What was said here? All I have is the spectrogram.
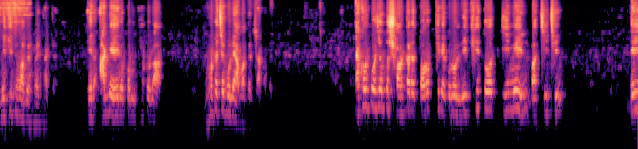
লিখিতভাবে হয়ে থাকে। এর আগে এরকম ঘটনা ঘটেছে বলে আমাদের জানাবে এখন পর্যন্ত সরকারের তরফ থেকে কোনো লিখিত ইমেইল বা চিঠি এই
